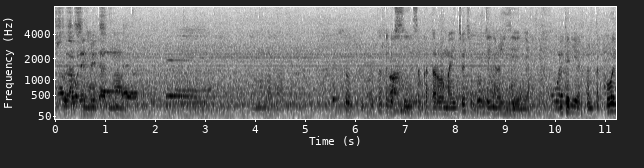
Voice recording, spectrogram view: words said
Есть что заснять, но... Ну. Тут, вот эта гостиница, в которой у моей тети был день рождения. Интерьер там такой,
